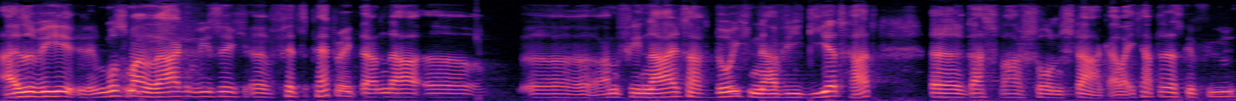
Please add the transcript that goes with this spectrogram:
also wie muss man sagen, wie sich äh, Fitzpatrick dann da äh, äh, am Finaltag durchnavigiert hat, äh, das war schon stark. Aber ich hatte das Gefühl,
